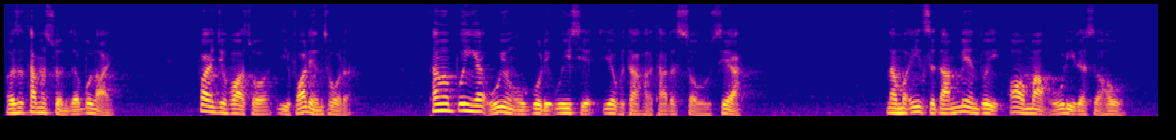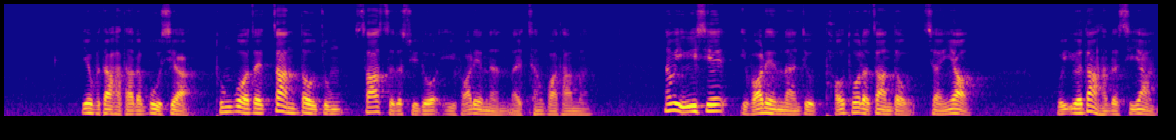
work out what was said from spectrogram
而是他们选择不来。换一句话说，以法莲错了，他们不应该无缘无故地威胁耶夫他和他的手下。那么，因此当面对傲慢无礼的时候，耶夫他和他的部下通过在战斗中杀死了许多以法莲人来惩罚他们。那么，有一些以法莲人就逃脱了战斗，想要回约旦河的西岸。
